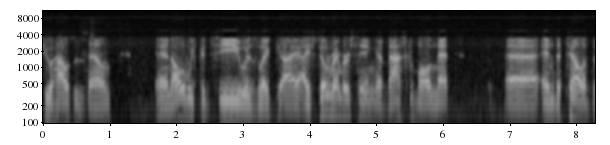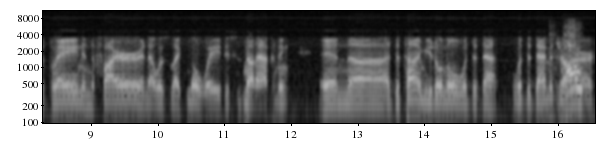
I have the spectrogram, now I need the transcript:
two houses down. And all we could see was like I, I still remember seeing a basketball net uh and the tail of the plane and the fire. And I was like no way this is not happening. And uh at the time you don't know what the da- what the damage are.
